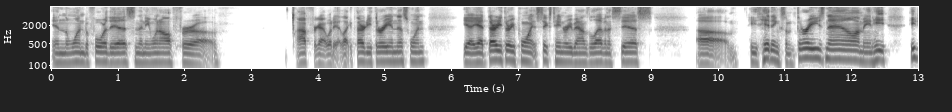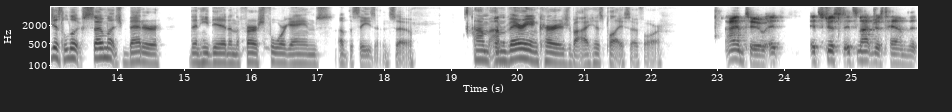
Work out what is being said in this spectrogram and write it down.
in the one before this, and then he went off for uh I forgot what it like 33 in this one. Yeah, he had 33 points, 16 rebounds, 11 assists. Um, he's hitting some threes now. I mean, he he just looks so much better than he did in the first four games of the season. So I'm I'm very encouraged by his play so far. I am too. It it's just it's not just him that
